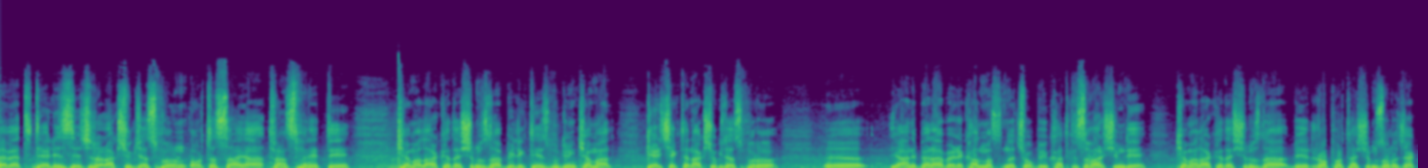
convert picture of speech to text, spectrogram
Evet değerli izleyiciler Akçakoca Spor'un orta sahaya transfer ettiği Kemal arkadaşımızla birlikteyiz. Bugün Kemal gerçekten Akçakoca Spor'u e, yani beraber kalmasında çok büyük katkısı var. Şimdi Kemal arkadaşımızla bir röportajımız olacak.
